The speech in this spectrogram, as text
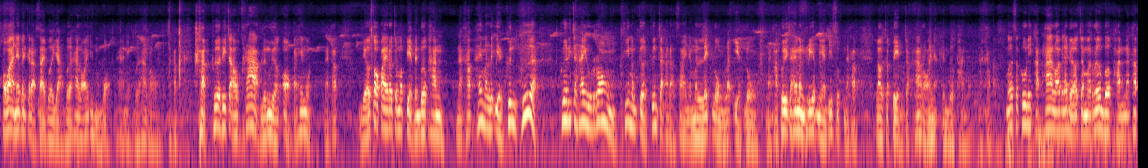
เพราะว่าอันนี้เป็นกระดาษทรายเบอร์หยาเบอร์ 500 ที่ผมบอกนะฮะเนี่ยเบอร์ 500นะครับขัดเพื่อที่จะเอาคราบเหลืองๆออกไปให้หมดนะครับเดี๋ยวต่อไปเราจะมาเปลี่ยนเป็นเบอร์พันนะครับให้มันละเอียดขึ้นเพื่อ พื่อที่จะให้ร่องที่มันเกิดขึ้นจากกระดาษทรายเนี่ยมันเล็กลงละเอียดลงนะครับ เพื่อที่จะให้มันเรียบเนียนที่สุดนะครับ เราจะเปลี่ยนจาก 500เนี่ยเป็นเบอร์พันนะครับเมื่อสักครู่นี้ขัด 500 ไปแล้วเดี๋ยวเราจะมาเริ่มเบอร์พันนะครับ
